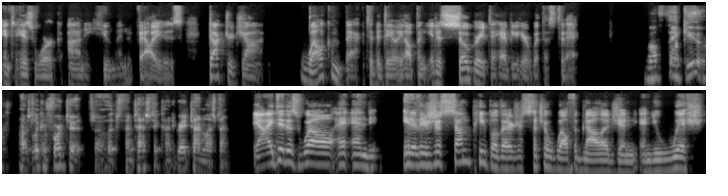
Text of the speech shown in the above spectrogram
into his work on human values. Dr. John, welcome back to the Daily Helping. It is so great to have you here with us today. Well, thank you. I was looking forward to it. So that's fantastic. I had a great time last time. Yeah, I did as well. And, you know, there's just some people that are just such a wealth of knowledge, and and you wish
